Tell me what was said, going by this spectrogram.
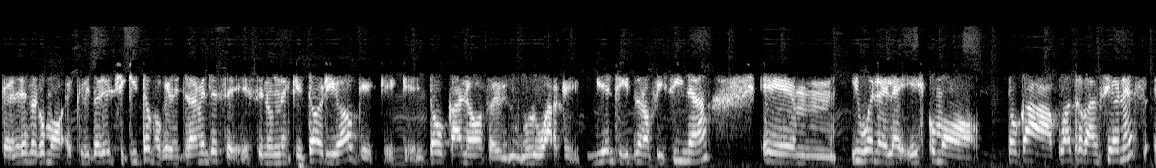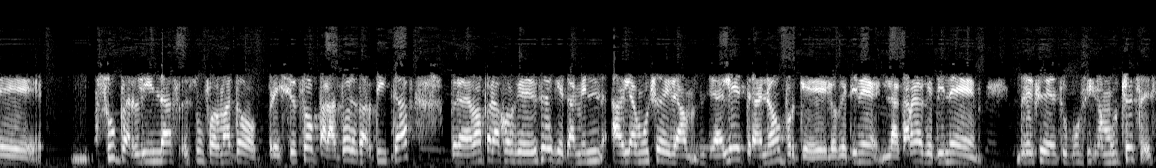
que vendría a ser como escritorio chiquito, porque literalmente es, es en un escritorio que, que, que él toca, ¿no? O sea, en un lugar que bien chiquito, una oficina. Eh, y bueno, es como toca cuatro canciones. Eh, súper lindas, es un formato precioso para todos los artistas, pero además para Jorge Drexler que también habla mucho de la, de la letra, ¿no? Porque lo que tiene, la carga que tiene Drexler en su música mucho es, es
